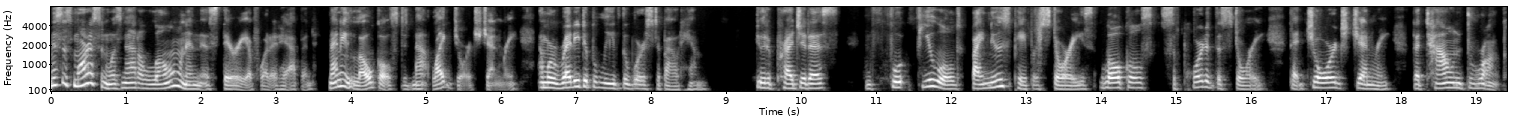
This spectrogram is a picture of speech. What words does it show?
Mrs. Morrison was not alone in this theory of what had happened. Many locals did not like George Genry and were ready to believe the worst about him. Due to prejudice and fu- fueled by newspaper stories, locals supported the story that George Genry, the town drunk,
